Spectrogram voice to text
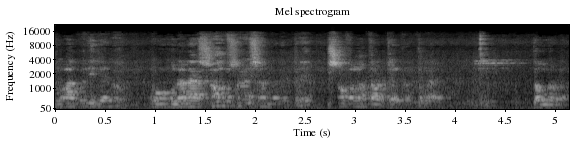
দোয়া করি যেন এবং ওনারা সব সময় সম্পর্কে সফলতা অর্জন করতে পারে। ধন্যবাদ।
